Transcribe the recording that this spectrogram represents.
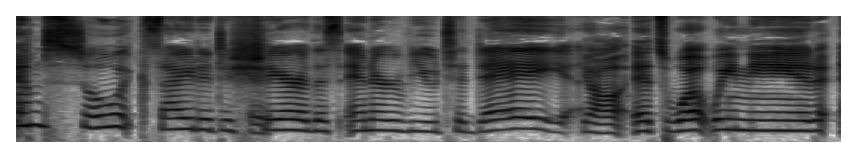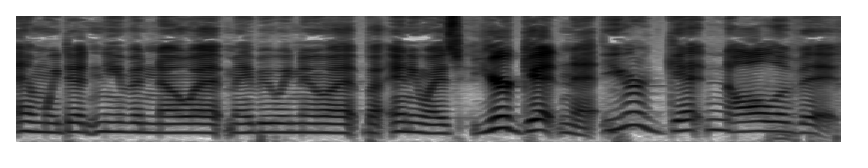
am so excited to share this interview today. Y'all, it's what we need, and we didn't even know it. Maybe we knew it, but anyways, you're getting it. You're getting all of it.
